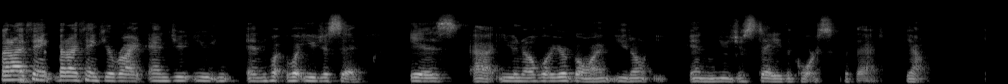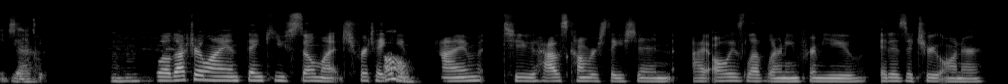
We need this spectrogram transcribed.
But I think, but I think you're right. And you, you, and what, what you just said is, uh, you know where you're going. You don't, and you just stay the course with that. Yeah, exactly. Mhm. Well, Dr. Lyon, thank you so much for taking Oh. time to have this conversation. I always love learning from you. It is a true honor.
